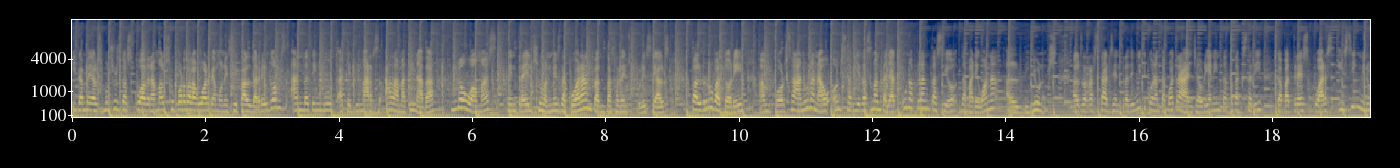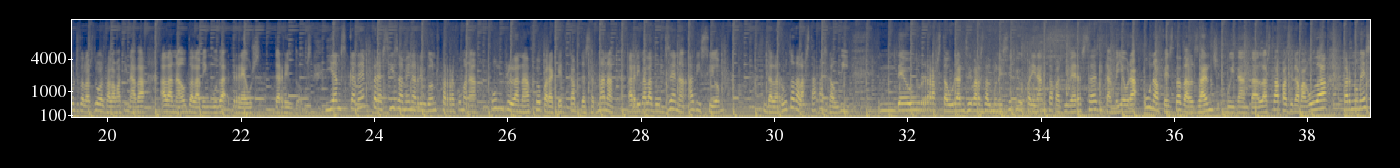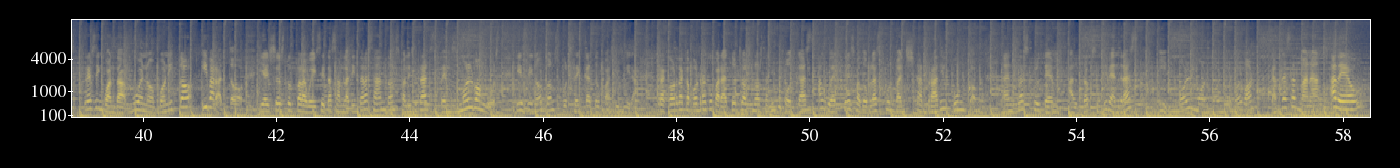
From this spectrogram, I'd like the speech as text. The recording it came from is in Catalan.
i també els Mossos d'Esquadra amb el suport de la Guàrdia Municipal de Riudoms han detingut aquest dimarts a la matinada nou homes, que entre ells sumen més de 40 antecedents policials, pel robatori amb força en una nau on s'havia desmantellat una plantació de marihuana el dilluns. Els arrestats entre 18 i 44 anys haurien intentat accedir cap a 3 quarts i 5 minuts de les dues de la matinada a la nau de l'Avinguda Reus de Riudoms. I ens quedem precisament a Riudoms per recomanar un planazo per aquest cap de setmana. Arriba la dotzena edició de la ruta de les tapes Gaudí. 10 restaurants i bars del municipi oferiran tapes diverses i també hi haurà una festa dels anys 80. Les tapes i la beguda per només 3,50. Bueno, bonito i barato. I això és tot per avui. Si t'ha semblat interessant, doncs felicitats, tens molt bon gust. I si no, doncs potser que t'ho facis mirar. Recorda que pots recuperar tots els nostres infopodcasts al web www.banxcatradio.com. Ens escoltem el pròxim divendres i molt, molt, molt, molt, molt bon cap de setmana. Adeu!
